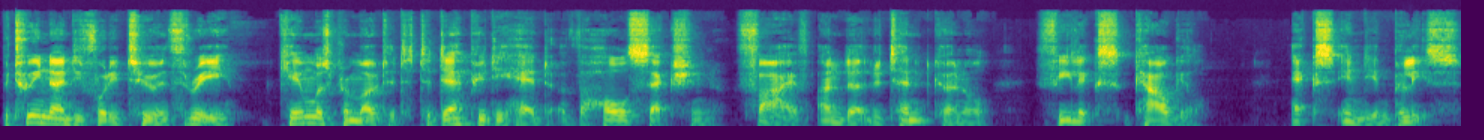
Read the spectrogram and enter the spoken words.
Between 1942 and 3, Kim was promoted to deputy head of the whole Section 5 under Lieutenant Colonel Felix Cowgill, ex Indian police,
